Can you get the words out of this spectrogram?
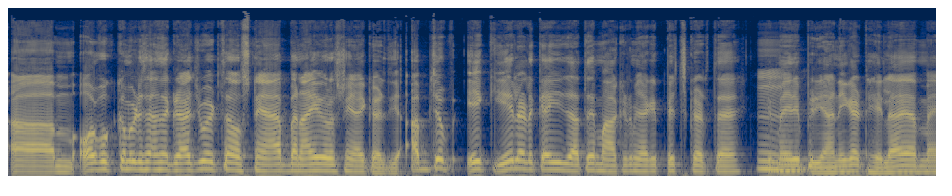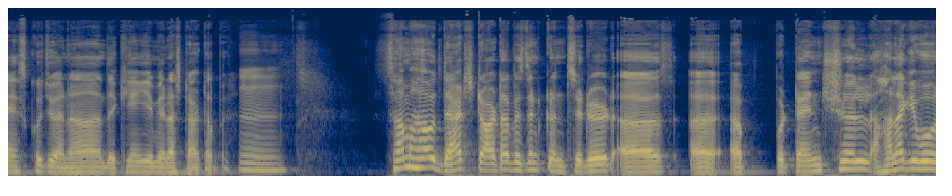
और वो कंप्यूटर साइंस से ग्रेजुएट था उसने ऐप बनाई और उसने ये कर दिया। अब जब एक ये लड़का ही जाता है मार्केट में जाके पिच करता है कि मेरी बिरयानी का ठेला है मैं इसको जो है ना देखिए ये मेरा स्टार्टअप है। startup isn't considered as a, a potential हालाँकि वो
